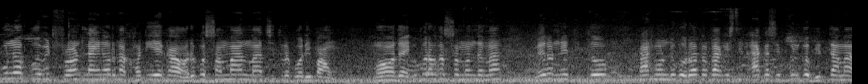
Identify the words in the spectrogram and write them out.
पुनः कोभिड फ्रन्ट लाइनरमा खटिएकाहरूको सम्मानमा चित्र कोरी पाऊँ महोदय उपरोक्त सम्बन्धमा मेरो नेतृत्व काठमाडौँको रतबाग स्थित आकाशी पुलको भित्तामा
